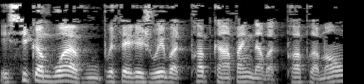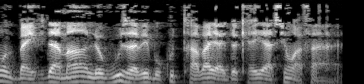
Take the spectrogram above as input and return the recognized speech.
Et si, comme moi, vous préférez jouer votre propre campagne dans votre propre monde, bien évidemment, là, vous avez beaucoup de travail de création à faire.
